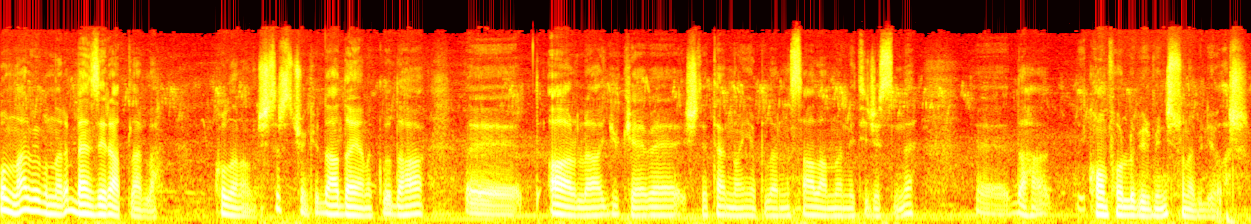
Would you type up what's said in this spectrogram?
bunlar ve bunların benzeri atlarla kullanılmıştır. Çünkü daha dayanıklı, daha e, ağırlığa, yüke ve işte tendon yapılarının sağlamlığı neticesinde e, daha konforlu bir biniş sunabiliyorlar.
